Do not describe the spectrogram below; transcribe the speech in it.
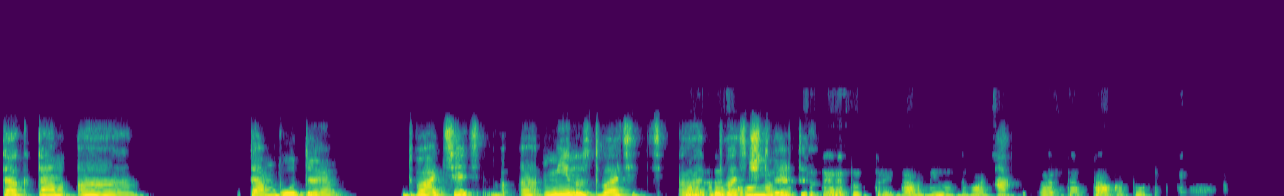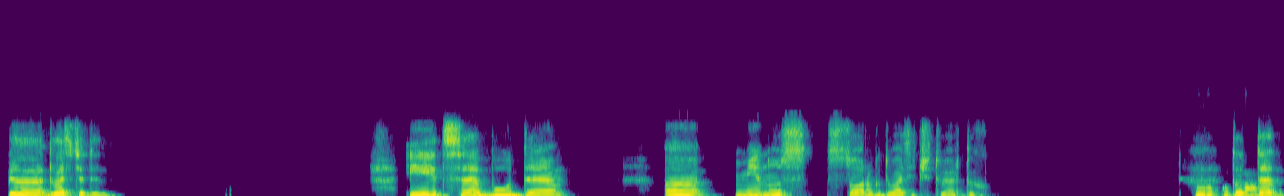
Так, там, е, там буде 20, дв- е, мінус 20, Тут е, додатково 24. 4, тут 3, да, мінус 24. Так, а тут Е, 21. І це буде мінус 40 24. 41. Тут те-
